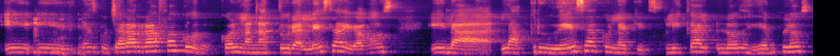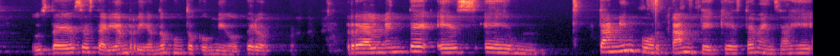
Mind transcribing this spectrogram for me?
y, escuchar a Rafa con, con, la naturaleza, digamos, y la, la crudeza con la que explica los ejemplos ustedes estarían riendo junto conmigo, pero realmente es em, tan importante que este mensaje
